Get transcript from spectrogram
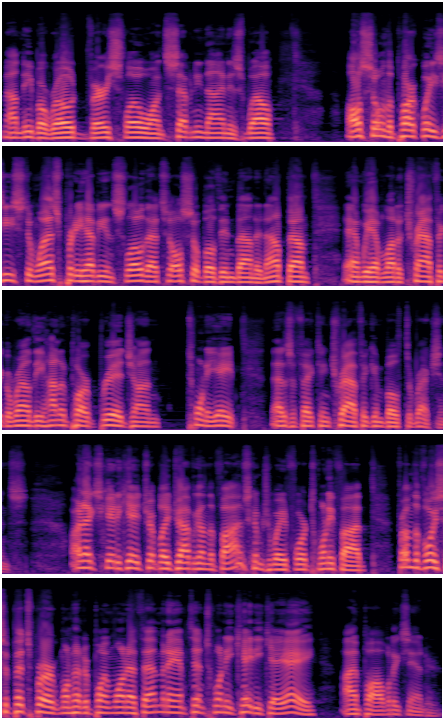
Mount Nebo Road. Very slow on 79 as well. Also on the parkways east and west, pretty heavy and slow. That's also both inbound and outbound. And we have a lot of traffic around the Highland Park Bridge on 28. That is affecting traffic in both directions. Our next KDK AAA traffic on the fives comes your way at 425 from the voice of Pittsburgh, 100.1 FM and AM 1020 KDKA. I'm Paul Alexander.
